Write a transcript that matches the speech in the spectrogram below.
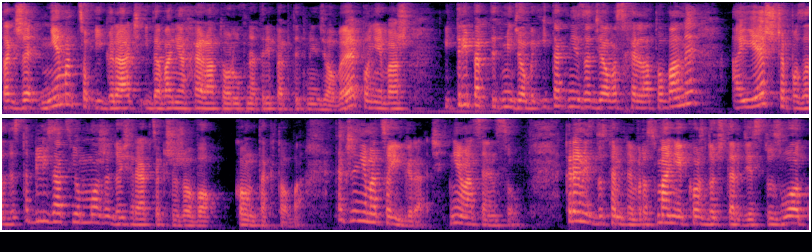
Także nie ma co igrać i dawania helatorów na tripeptyd miedziowy, ponieważ i tripeptyd miedziowy i tak nie zadziała schelatowany, a jeszcze poza destabilizacją może dojść reakcja krzyżowo-kontaktowa. Także nie ma co igrać, nie ma sensu. Krem jest dostępny w Rosmanie, koszt do 40 zł.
